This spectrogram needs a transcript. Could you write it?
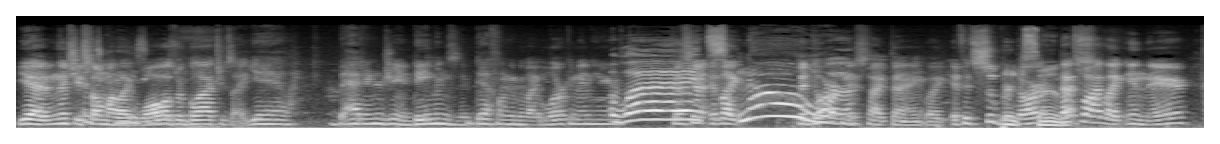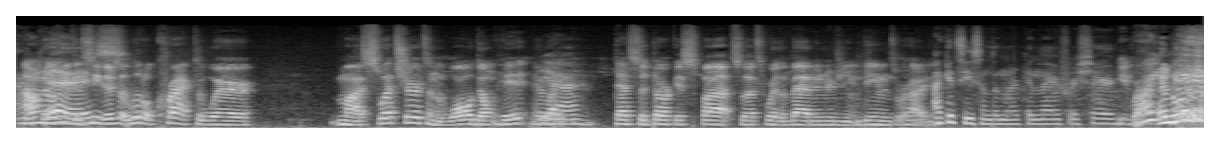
yeah, and then she saw That's my like crazy. walls were black. She was like, "Yeah, like bad energy and demons. They're definitely gonna be like lurking in here." What? It's it's like no. The darkness type thing. Like if it's super Makes dark, sense. that's why like in there. I, I don't know if you can see. There's a little crack to where my sweatshirts and the wall don't hit. They're Yeah. like that's the darkest spot, so that's where the bad energy and demons were hiding. I could see something lurking there for sure. You- right? And what did you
